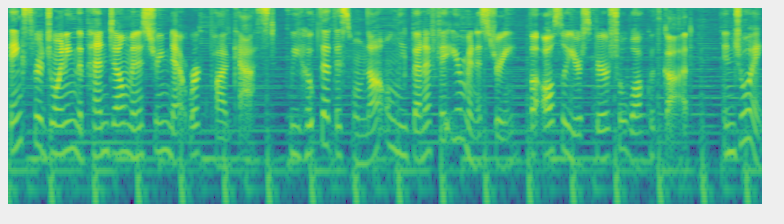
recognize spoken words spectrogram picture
Thanks for joining the PennDel Ministry Network podcast. We hope that this will not only benefit your ministry, but also your spiritual walk with God. Enjoy.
